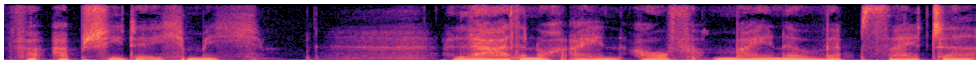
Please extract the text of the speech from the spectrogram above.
verabschiede ich mich. Lade noch ein auf meine Webseite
